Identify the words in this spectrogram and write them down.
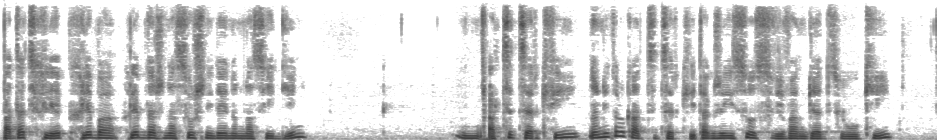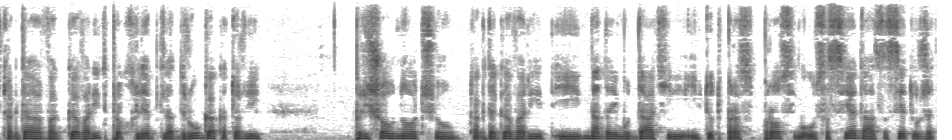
Подать хлеб, хлеба, хлеб даже насущный дай нам на сей день. Отцы церкви, но не только отцы церкви, также Иисус в Евангелии от Луки, когда говорит про хлеб для друга, который пришел ночью, когда говорит, и надо ему дать, и, и тут прос, просим у соседа, а сосед уже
